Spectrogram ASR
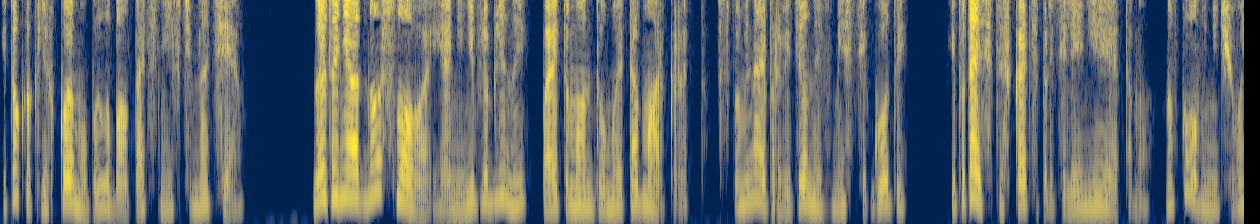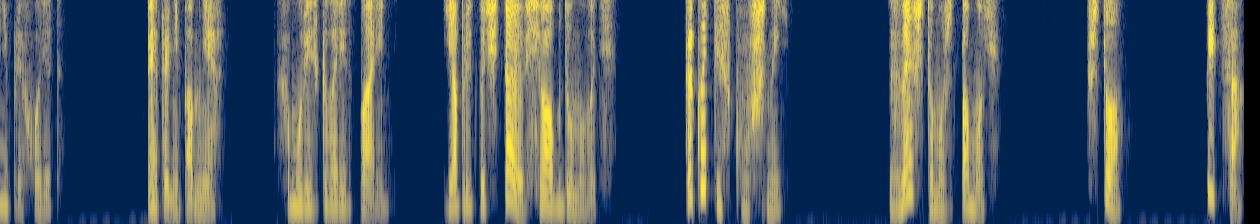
и то, как легко ему было болтать с ней в темноте. Но это не одно слово, и они не влюблены, поэтому он думает о Маргарет, вспоминая проведенные вместе годы и пытаясь отыскать определение этому, но в голову ничего не приходит. «Это не по мне», — хмурясь говорит парень. «Я предпочитаю все обдумывать». «Какой ты скучный!» «Знаешь, что может помочь?» «Что?» «Пицца»,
